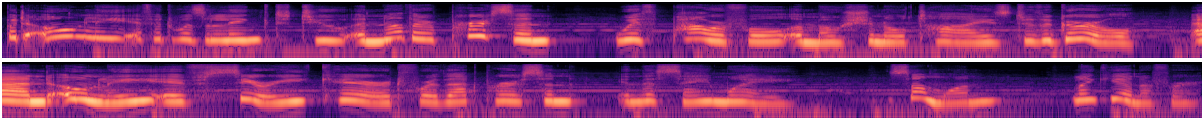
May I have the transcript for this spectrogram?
but only if it was linked to another person with powerful emotional ties to the girl, and only if Ciri cared for that person in the same way. Someone like Yennefer.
